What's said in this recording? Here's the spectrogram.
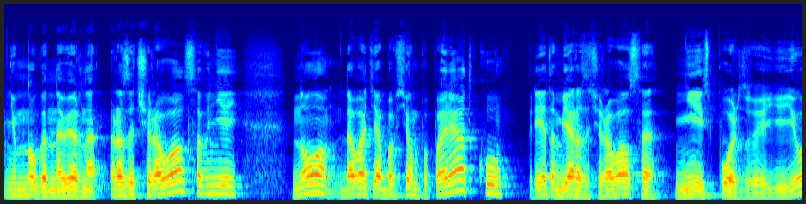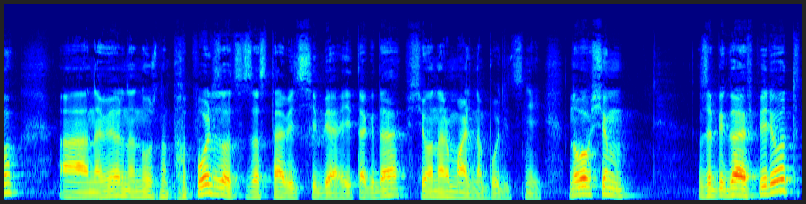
немного, наверное, разочаровался в ней. Но давайте обо всем по порядку. При этом я разочаровался, не используя ее. А, наверное, нужно попользоваться, заставить себя, и тогда все нормально будет с ней. Ну, в общем, забегая вперед,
